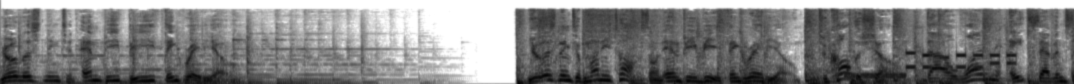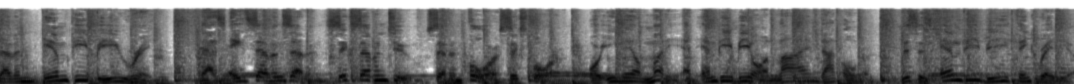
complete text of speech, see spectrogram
You're listening to MPB Think Radio. You're listening to Money Talks on MPB Think Radio. To call the show, dial 1 877 MPB Ring. That's 877 672 7464. Or email money at MPBOnline.org. This is MPB Think Radio.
